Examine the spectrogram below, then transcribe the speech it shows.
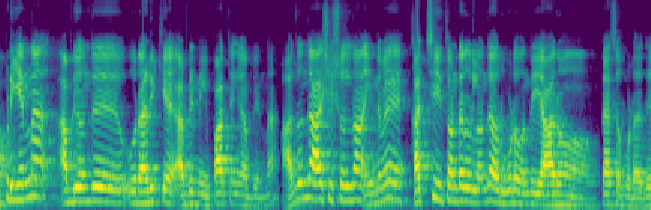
அப்படி என்ன அப்படி வந்து ஒரு அறிக்கை அப்படின்னு நீங்க பார்த்தீங்க அப்படின்னா அது வந்து ஆஷிஷுவல் தான். இனிமே கட்சி தொண்டர்கள் வந்து அவர் கூட வந்து யாரும் பேசக்கூடாது.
